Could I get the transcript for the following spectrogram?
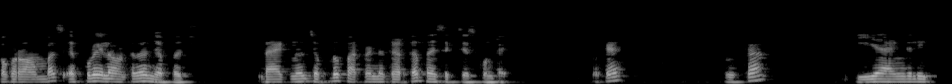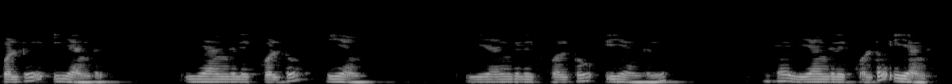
ఒక రాంబస్ ఎప్పుడు ఇలా ఉంటుందని చెప్పచ్చు. డయాగ్నల్స్ ఎప్పుడు పర్పెండిక్యులర్గా బైసెక్ట్ చేసుకుంటాయి. ఓకే ఇంకా ఈ యాంగిల్ ఈక్వల్ టు ఈ యాంగిల్ ఈ యాంగిల్ ఈక్వల్ టు ఈ యాంగిల్ ఈ యాంగిల్ ఈక్వల్ టు ఈ యాంగిల్ ఇంకా ఈ యాంగిల్ ఈక్వల్ టు ఈ యాంగిల్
